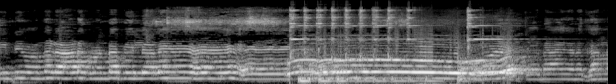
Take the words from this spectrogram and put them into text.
ఇంటి ముందడ ఆడకుండా పిల్లలే. ఆయన కళ్ళ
